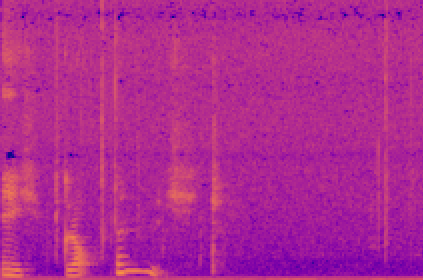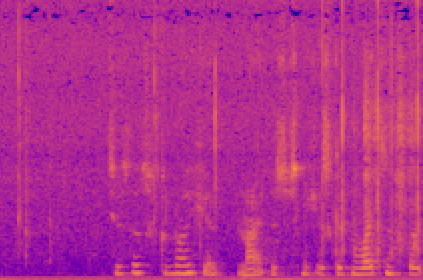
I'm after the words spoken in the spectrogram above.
Ich glaube nicht. Ist es das gleiche? Nein, ist es nicht. Es gibt ein Weizenfeld.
